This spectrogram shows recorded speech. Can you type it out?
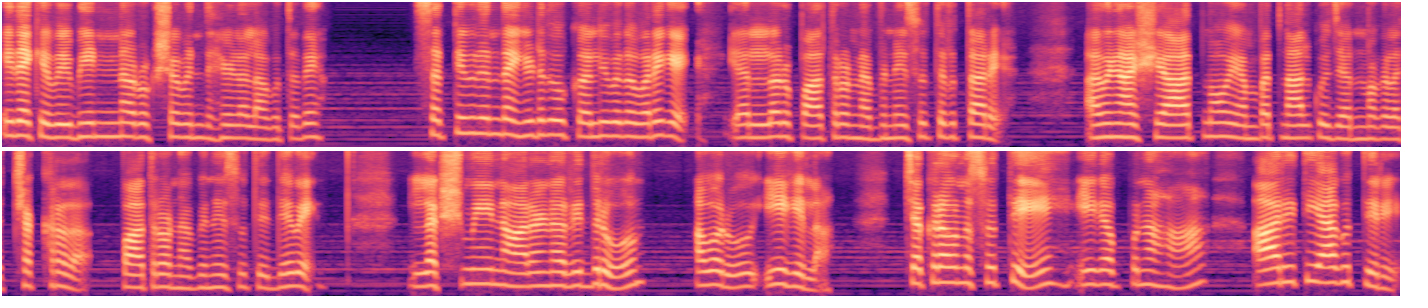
ಇದಕ್ಕೆ ವಿಭಿನ್ನ ವೃಕ್ಷವೆಂದು ಹೇಳಲಾಗುತ್ತದೆ. ಸತ್ಯದಿಂದ ಹಿಡಿದು ಕಲಿಯುವುದವರೆಗೆ ಎಲ್ಲರೂ ಪಾತ್ರವನ್ನು ಅಭಿನಯಿಸುತ್ತಿರುತ್ತಾರೆ. ಅವಿನಾಶಿ ಆತ್ಮವು ಎಂಬತ್ನಾಲ್ಕು ಜನ್ಮಗಳ ಚಕ್ರದ ಪಾತ್ರವನ್ನು ಅಭಿನಯಿಸುತ್ತಿದ್ದೇವೆ. ಲಕ್ಷ್ಮೀನಾರಾಯಣರಿದ್ದರೂ ಅವರು ಈಗಿಲ್ಲ. ಚಕ್ರವನ್ನು ಸುತ್ತಿ ಈಗ ಪುನಃ ಆ ರೀತಿ ಆಗುತ್ತೀರಿ.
